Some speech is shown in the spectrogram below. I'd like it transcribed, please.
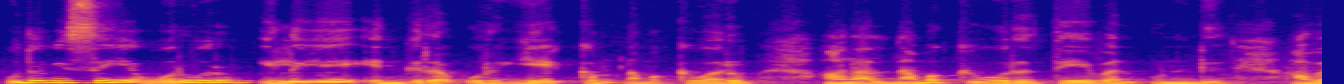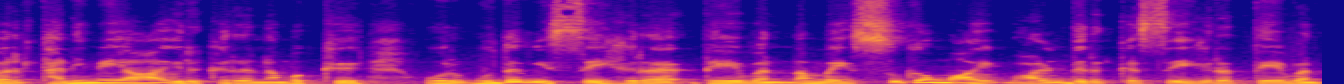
உதவி செய்ய ஒருவரும் இல்லையே என்கிற ஒரு ஏக்கம் நமக்கு வரும். ஆனால் நமக்கு ஒரு தேவன் உண்டு. அவர் தனிமையாக இருக்கிற நமக்கு ஒரு உதவி செய்கிற தேவன். நம்மை சுகமாய் வாழ்ந்திருக்க செய்கிற தேவன்.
